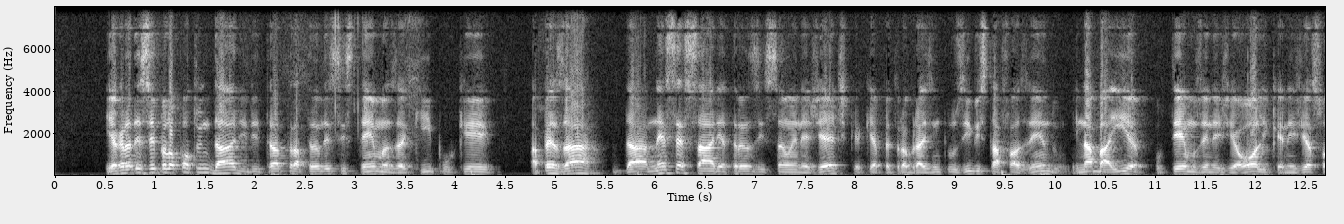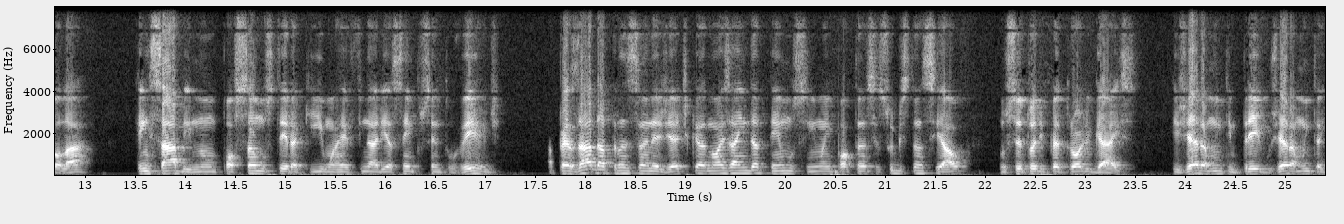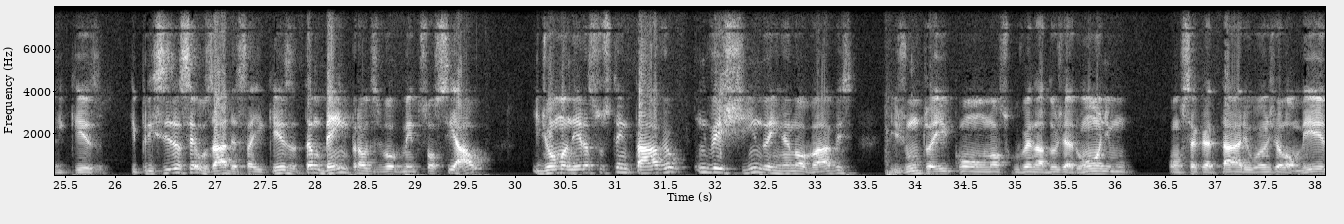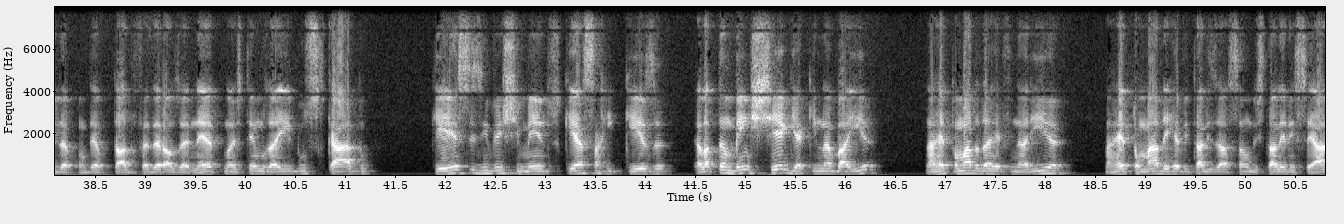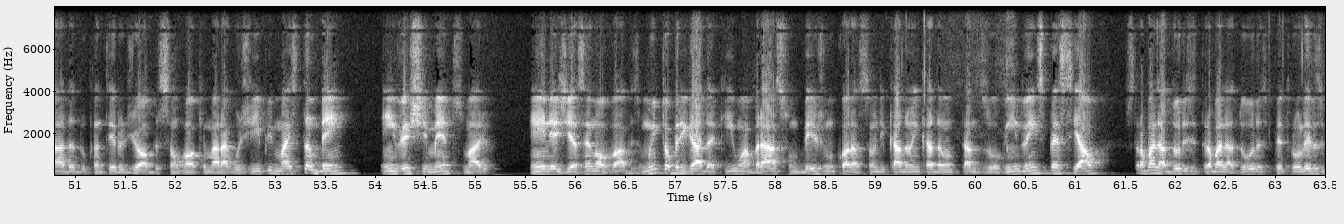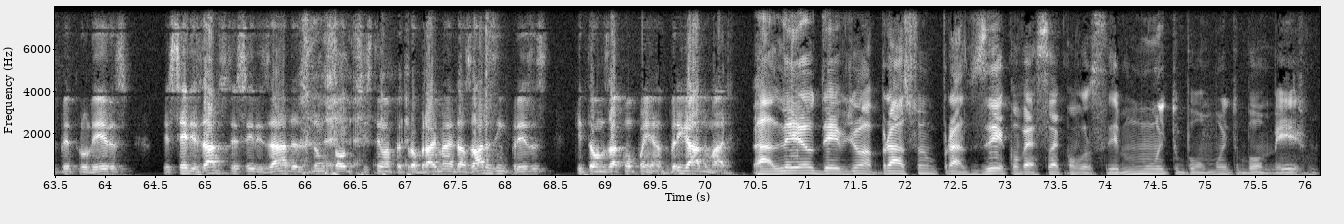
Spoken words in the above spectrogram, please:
e agradecer pela oportunidade de estar tratando esses temas aqui, porque apesar da necessária transição energética que a Petrobras inclusive está fazendo, e na Bahia, por termos energia eólica, energia solar, quem sabe não possamos ter aqui uma refinaria 100% verde, apesar da transição energética, nós ainda temos sim uma importância substancial no setor de petróleo e gás, que gera muito emprego, gera muita riqueza, e precisa ser usada essa riqueza também para o desenvolvimento social e de uma maneira sustentável, investindo em renováveis e junto aí com o nosso governador Jerônimo, com o secretário Ângelo Almeida, com o deputado federal Zé Neto, nós temos aí buscado que esses investimentos, que essa riqueza, ela também chegue aqui na Bahia, na retomada da refinaria, na retomada e revitalização do estaleiro Enseada, do canteiro de obras São Roque e Maragogipe, mas também em investimentos, Mário, em energias renováveis. Muito obrigado aqui, um abraço, um beijo no coração de cada um e cada um que está nos ouvindo, em especial os trabalhadores e trabalhadoras, petroleiros e petroleiras, terceirizados e terceirizadas, não só do sistema Petrobras, mas das várias empresas que estão nos acompanhando. Obrigado, Mário. Valeu, David. Um abraço. Foi um prazer conversar com você. Muito bom, muito bom mesmo.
